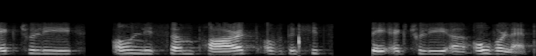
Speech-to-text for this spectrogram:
actually only some part of the hits they actually uh, overlap.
